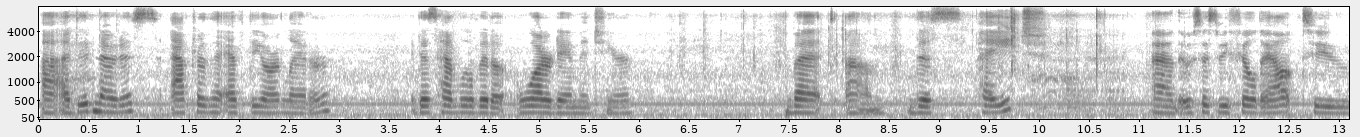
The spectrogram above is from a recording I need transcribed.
Uh, I did notice after the FDR letter it does have a little bit of water damage here but um, this page uh, that was supposed to be filled out to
